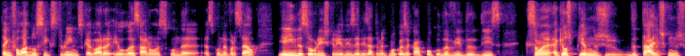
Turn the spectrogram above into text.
tenho falado no Six Streams, que agora lançaram a segunda, a segunda versão, e ainda sobre isto queria dizer exatamente uma coisa que há pouco o David disse, que são aqueles pequenos detalhes que nos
